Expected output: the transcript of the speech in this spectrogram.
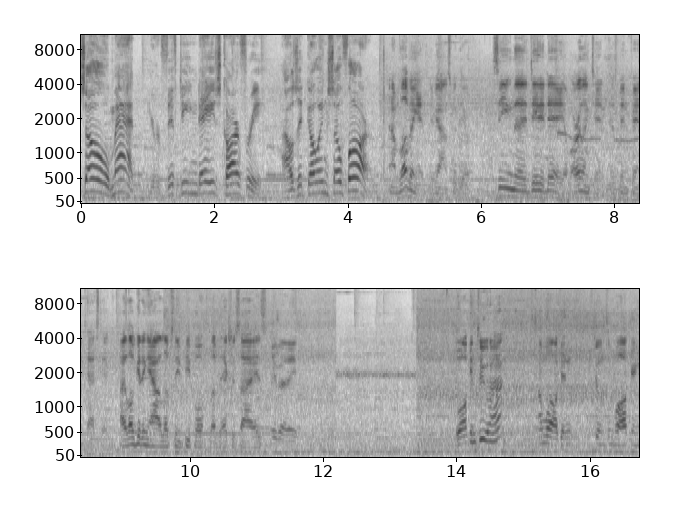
So, Matt, you're 15 days car free. How's it going so far? And I'm loving it, to be honest with you. Seeing the day to day of Arlington has been fantastic. I love getting out, I love seeing people, love the exercise. Hey, buddy. Walking too, huh? I'm walking. Doing some walking.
